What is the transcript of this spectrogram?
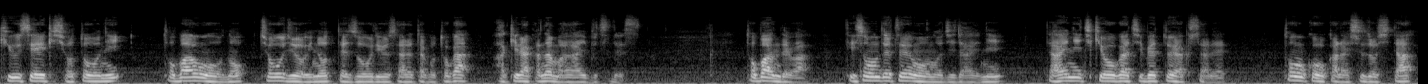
9世紀初頭に吐蕃王の長寿を祈って造立されたことが明らかな魔外物です。吐蕃ではティソンデツェン王の時代に大日教がチベット訳され、敦煌から出土した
